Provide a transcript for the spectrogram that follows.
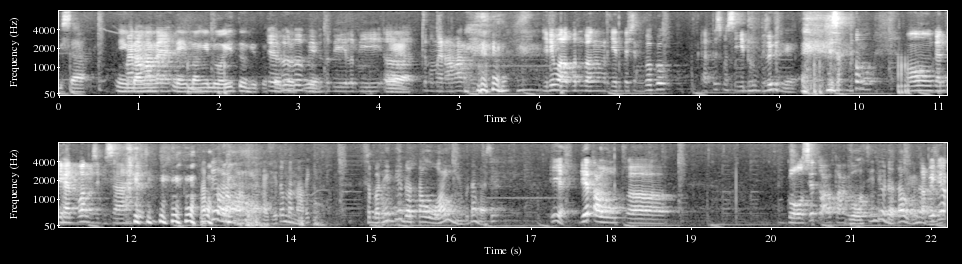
bisa aman ya. nyimbangin dua itu gitu. ya gue. lebih lebih, lebih Iya. eh, cuma main aman jadi walaupun gua nggak ngerjain passion gua gua at least masih hidup gitu Iya. besok gua mau mau ganti handphone masih bisa tapi orang-orang kayak gitu menarik sebenarnya dia udah tahu why-nya benar nggak sih iya dia tahu uh, goalsnya tuh apa goalsnya dia udah tahu benar tapi dia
